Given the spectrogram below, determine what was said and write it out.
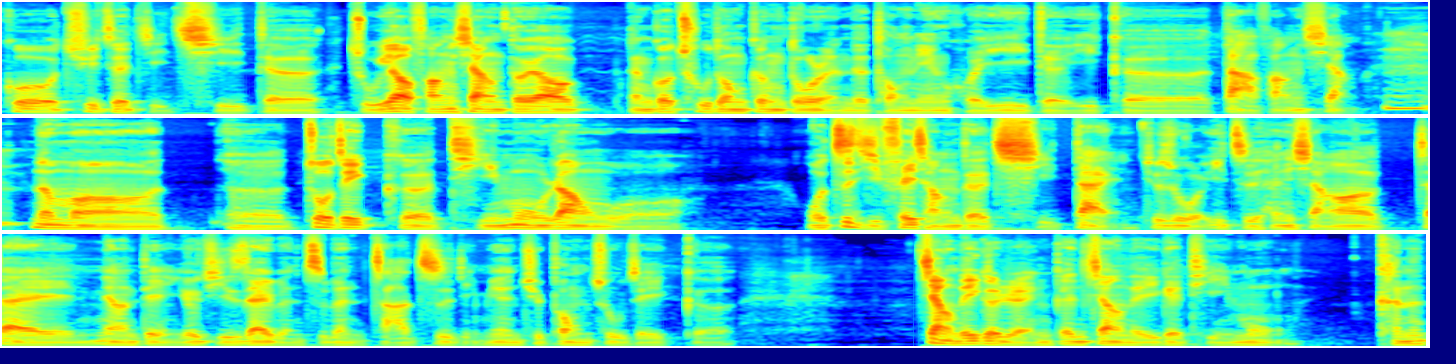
过去这几期的主要方向都要。能够触动更多人的童年回忆的一个大方向。嗯，那么呃，做这个题目让我我自己非常的期待，就是我一直很想要在那样电影，尤其是在一本资本杂志里面去碰触这个这样的一个人跟这样的一个题目。可能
